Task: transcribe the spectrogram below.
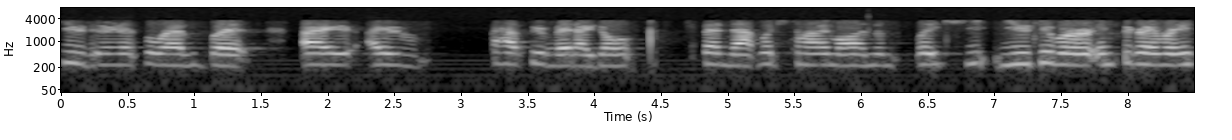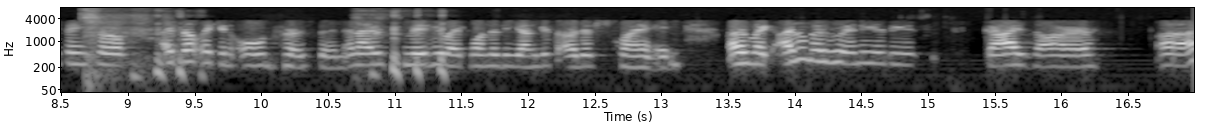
huge internet celebs, but I I have to admit I don't spend that much time on like YouTube or Instagram or anything, so I felt like an old person, and I was maybe like one of the youngest artists playing. I was like, I don't know who any of these guys are, uh,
